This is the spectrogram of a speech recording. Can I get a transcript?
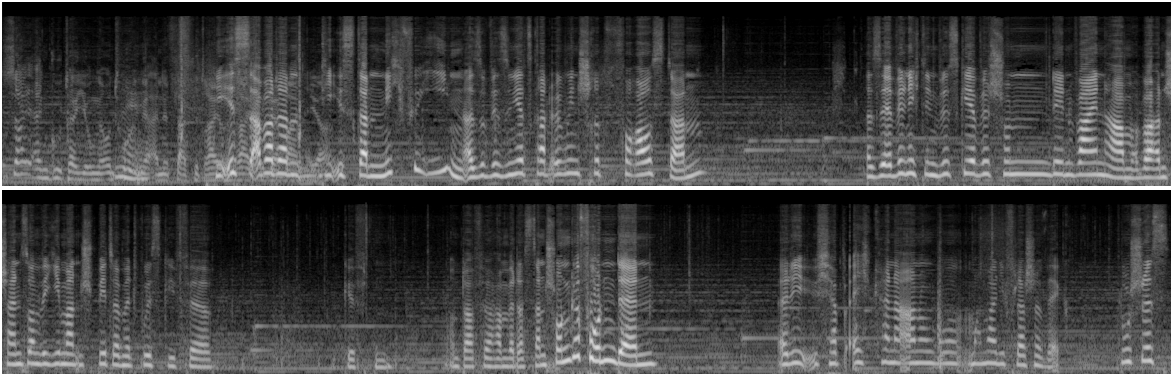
Sei ein guter Junge und hol nee. mir eine Flasche 3 Die ist aber dann, Wein, ja? die ist dann nicht für ihn. Also wir sind jetzt gerade irgendwie einen Schritt voraus dann. Also er will nicht den Whisky, er will schon den Wein haben. Aber anscheinend sollen wir jemanden später mit Whisky vergiften. Und dafür haben wir das dann schon gefunden. Äh, die, ich habe echt keine Ahnung, wo... Mach mal die Flasche weg. Lucius,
